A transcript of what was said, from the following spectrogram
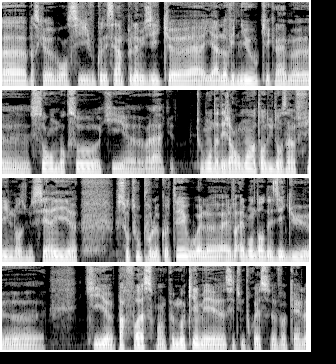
euh, parce que bon si vous connaissez un peu la musique euh, il y a Love in You qui est quand même euh, son morceau qui euh, voilà que tout le monde a déjà au moins entendu dans un film dans une série surtout pour le côté où elle elle, elle monte dans des aigus qui parfois sont un peu moqués mais c'est une prouesse vocale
